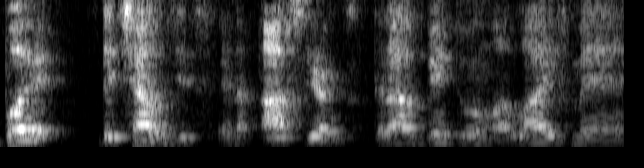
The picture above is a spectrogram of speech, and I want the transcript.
But the challenges and the obstacles that I've been through in my life, man,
